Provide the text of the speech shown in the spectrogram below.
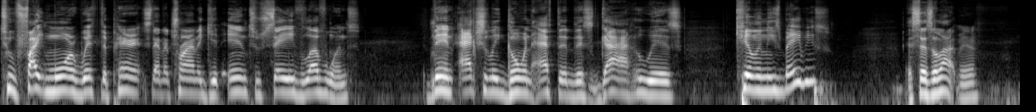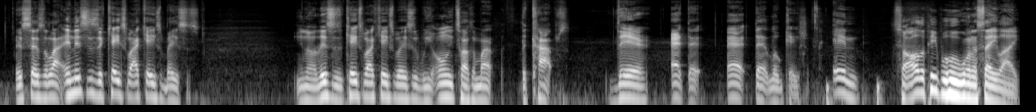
to fight more with the parents that are trying to get in to save loved ones than actually going after this guy who is killing these babies. It says a lot, man. It says a lot. And this is a case by case basis. You know, this is a case by case basis. We only talking about the cops there at that at that location. And so all the people who want to say like,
